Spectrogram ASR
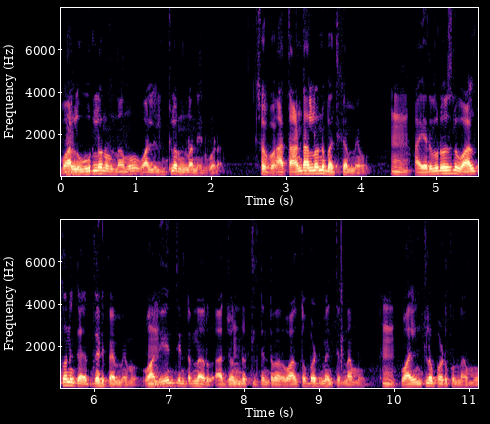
వాళ్ళ ఊర్లోనే ఉన్నాము వాళ్ళ ఇంట్లోనే ఉన్నాను నేను కూడా. ఆ తాండాల్లోనే బతికాం మేము. ఆ ఇరవై రోజులు వాళ్ళతోనే గడిపాం మేము. వాళ్ళు ఏం తింటున్నారు? ఆ జొన్న రొట్టెలు తింటున్నారు. వాళ్ళతో పాటు మేము తిన్నాము. వాళ్ళ ఇంట్లో పడుకున్నాము.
